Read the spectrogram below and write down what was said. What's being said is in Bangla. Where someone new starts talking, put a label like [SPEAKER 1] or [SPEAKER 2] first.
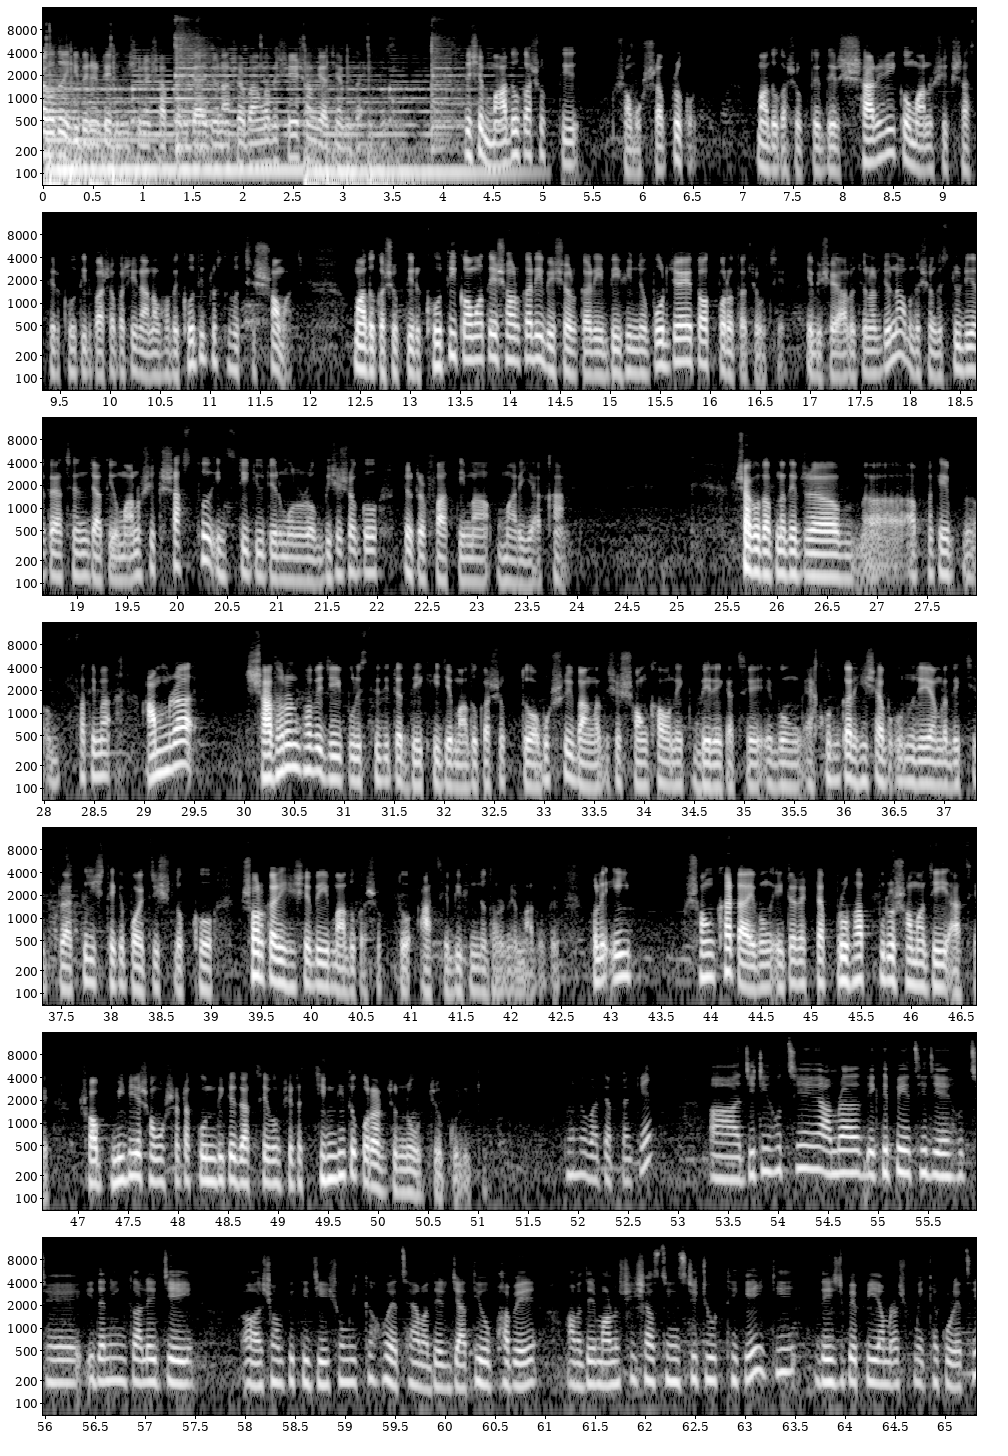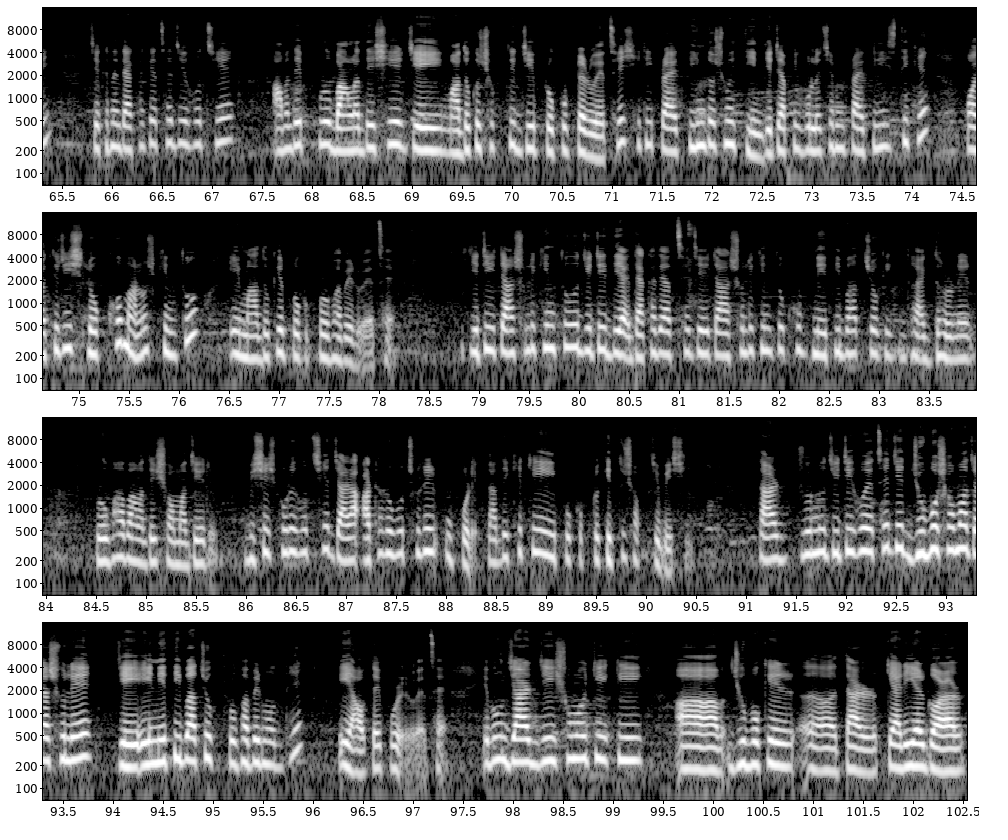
[SPEAKER 1] স্বাগত ইন্ডিপেন্ডেন্ট টেলিভিশনের সাপ্তাহিক আয়োজন আসার বাংলাদেশের সঙ্গে আছে আমি জাহিদ হোসেন। দেশে মাদকাসক্তি সমস্যা প্রকট। মাদকাসক্তদের শারীরিক ও মানসিক স্বাস্থ্যের ক্ষতির পাশাপাশি নানাভাবে ক্ষতিগ্রস্ত হচ্ছে সমাজ। মাদকাসক্তির ক্ষতি কমাতে সরকারি, বেসরকারি বিভিন্ন পর্যায়ে তৎপরতা চলছে। এ বিষয়ে আলোচনার জন্য আমাদের সঙ্গে স্টুডিওতে আছেন জাতীয় মানসিক স্বাস্থ্য ইনস্টিটিউটের মনোরোগ বিশেষজ্ঞ ডক্টর ফাতিমা মারিয়া খান। স্বাগত আপনাদের আপনাকে ফাতিমা, আমরা সাধারণভাবে যেই পরিস্থিতিটা দেখি যে মাদকাসক্ত, অবশ্যই বাংলাদেশের সংখ্যা অনেক বেড়ে গেছে এবং এখনকার হিসাব অনুযায়ী আমরা দেখছি প্রায় তিরিশ থেকে পঁয়ত্রিশ লক্ষ সরকারি হিসেবেই মাদকাসক্ত আছে বিভিন্ন ধরনের মাদকের। ফলে এই সংখ্যাটা এবং এটার একটা প্রভাব পুরো সমাজেই আছে। সব মিলিয়ে সমস্যাটা কোন দিকে যাচ্ছে এবং সেটা চিহ্নিত করার জন্য উদ্যোগগুলি কি?
[SPEAKER 2] ধন্যবাদ আপনাকে। যেটি হচ্ছে আমরা দেখতে পেয়েছি যে হচ্ছে ইদানিংকালে যে সম্প্রতি যে সমীক্ষা হয়েছে আমাদের জাতীয়ভাবে আমাদের মানসিক স্বাস্থ্য ইনস্টিটিউট থেকে এটি দেশব্যাপী আমরা সমীক্ষা করেছি, যেখানে দেখা গেছে যে হচ্ছে আমাদের পুরো বাংলাদেশের যেই মাদকাসক্তির যে প্রকোপটা রয়েছে সেটি প্রায় তিন দশমিক তিন, যেটা আপনি বলেছেন প্রায় তিরিশ থেকে পঁয়ত্রিশ লক্ষ মানুষ কিন্তু এই মাদকের প্রভাবে রয়েছে। যেটি এটা আসলে কিন্তু যেটি দেখা যাচ্ছে যে এটা আসলে কিন্তু খুব নেতিবাচক এক ধরনের প্রভাব আমাদের সমাজের বিশেষ করে হচ্ছে যারা আঠারো বছরের উপরে, তাদের ক্ষেত্রে এই প্রকোপটা কিন্তু সবচেয়ে বেশি। তার জন্য যেটি হয়েছে যে যুব সমাজ আসলে যে এই নেতিবাচক প্রভাবের মধ্যে এই আওতায় পড়ে রয়েছে এবং যার যে সময়টি একটি যুবকের তার ক্যারিয়ার গড়ার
